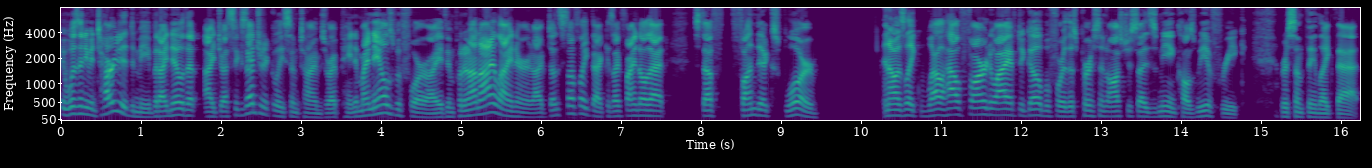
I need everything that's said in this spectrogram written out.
it wasn't even targeted to me, but I know that I dress eccentrically sometimes, or I painted my nails before, or I even put it on eyeliner. And I've done stuff like that because I find all that stuff fun to explore. And I was like, well, how far do I have to go before this person ostracizes me and calls me a freak or something like that?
